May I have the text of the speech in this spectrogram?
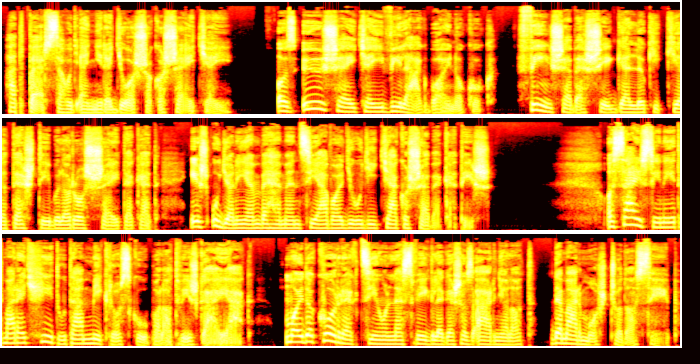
Hát persze, hogy ennyire gyorsak a sejtjei. Az ő sejtjei világbajnokok. Fénysebességgel lökik ki a testéből a rossz sejteket, és ugyanilyen vehemenciával gyógyítják a sebeket is. A szájszínét már egy hét után mikroszkóp alatt vizsgálják, majd a korrekción lesz végleges az árnyalat, de már most csoda szép.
